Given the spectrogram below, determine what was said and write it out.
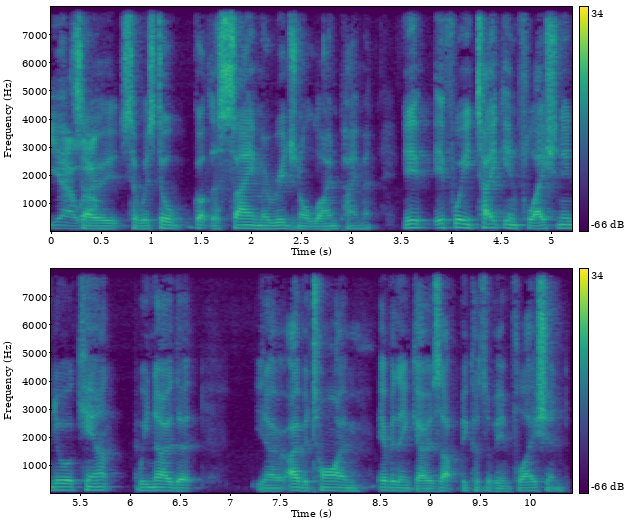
Yeah. So so we've still got the same original loan payment. If if we take inflation into account, we know that you know, over time, everything goes up because of inflation.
